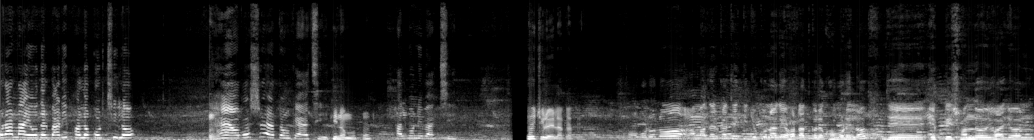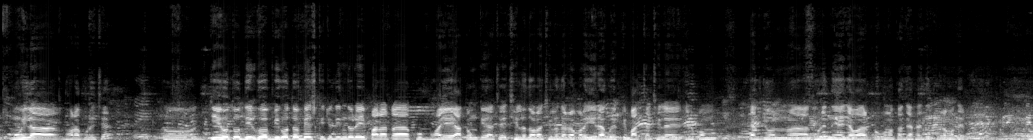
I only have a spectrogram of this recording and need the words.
ওরা নাই ওদের বাড়ি ফলো করছিল। হ্যাঁ অবশ্যই আতঙ্কে আছি। কি নাম আপনার? ফাল্গুনি বাগচি। কি হয়েছিল এলাকাতে? খবর হলো আমাদের কাছে কিছুক্ষণ আগে হঠাৎ করে খবর এলো যে একটি সন্দেহভাজন মহিলা ধরা পড়েছে। তো যেহেতু দীর্ঘ, বিগত বেশ কিছুদিন ধরে এই পাড়াটা খুব ভয়ে আতঙ্কে আছে, ছেলে ধরা ছেলে ধরা করে। এর আগেও একটি বাচ্চা ছেলে এরকম একজন ধরে নিয়ে যাওয়ার প্রবণতা দেখা দিচ্ছিল আমাদের। তো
